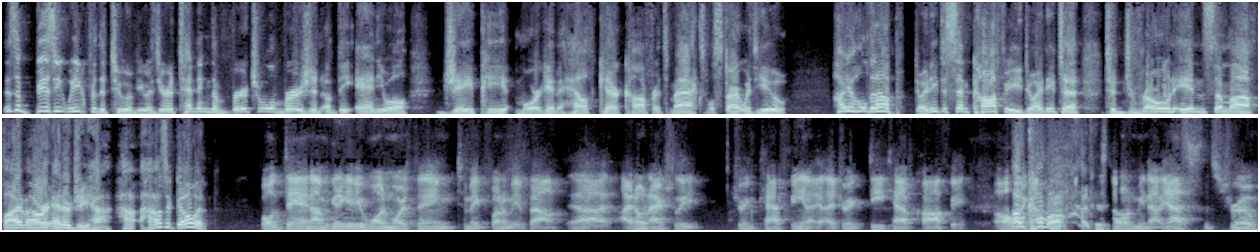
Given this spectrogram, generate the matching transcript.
This is a busy week for the two of you as you're attending the virtual version of the annual JP Morgan Healthcare Conference. Max, we'll start with you. How you holding up? Do I need to send coffee? Do I need to to drone in some uh, five hour energy? How, how, how's it going? Well, Dan, I'm going to give you one more thing to make fun of me about. Uh, I don't actually drink caffeine. I, I drink decaf coffee. Oh, oh come God, on! Disown me now. Yes, it's true.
